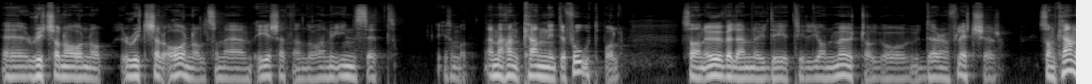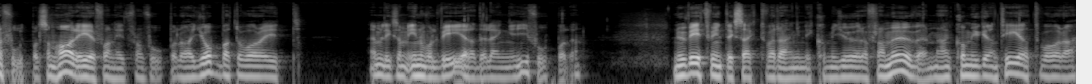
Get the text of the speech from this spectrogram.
eh, Richard, Arnold, Richard Arnold som är ersättaren då, han har ju insett liksom att nej, men han kan inte fotboll. Så han överlämnar ju det till John Murtagh och Darren Fletcher. Som kan fotboll, som har erfarenhet från fotboll och har jobbat och varit nej, liksom involverade länge i fotbollen. Nu vet vi inte exakt vad Ragnik kommer göra framöver, men han kommer ju garanterat vara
